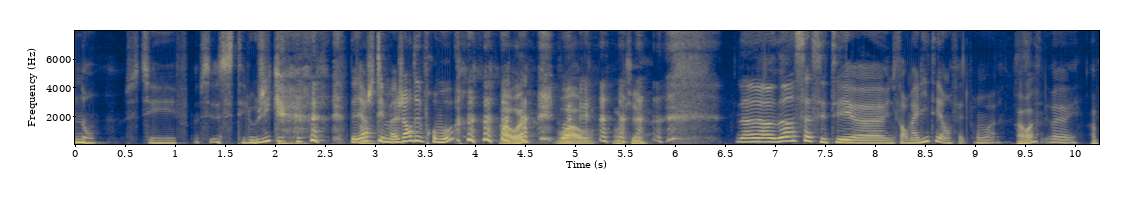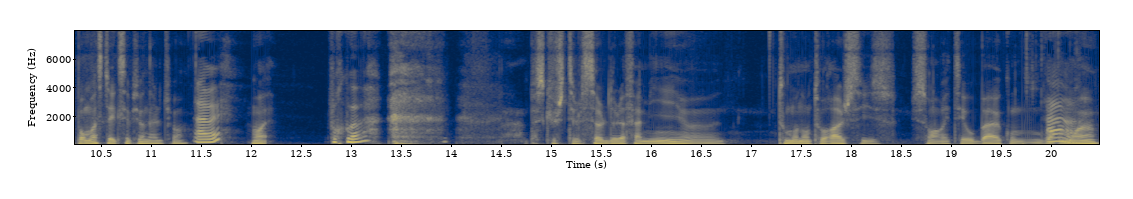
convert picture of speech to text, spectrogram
Non. C'était c'était logique. D'ailleurs, Ah. j'étais majeure de promo. Ah ouais Waouh Ok. Non, non, non, ça c'était euh, une formalité en fait pour moi. Ah ouais Ouais, ouais. Ah, Pour moi, c'était exceptionnel, tu vois. Ah ouais Ouais. Pourquoi? Parce que j'étais le seul de la famille. euh, tout mon entourage, ils, ils sont arrêtés au bac, voire Ah. moins.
